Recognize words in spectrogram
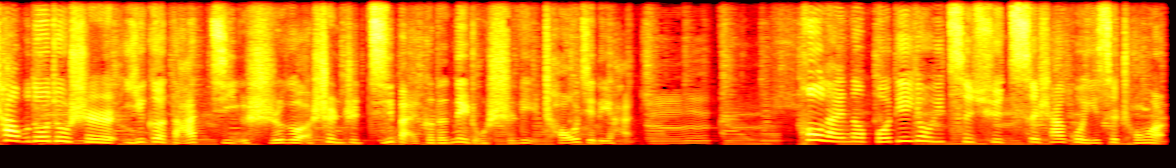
差不多就是一个打几十个甚至几百个的那种实力，超级厉害。后来呢，伯迪又一次去刺杀过一次重耳，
